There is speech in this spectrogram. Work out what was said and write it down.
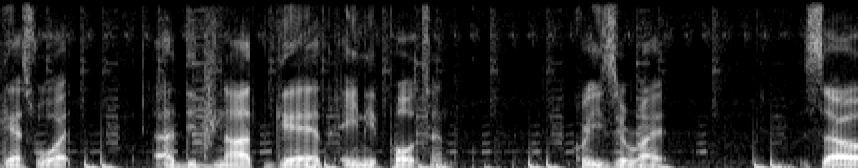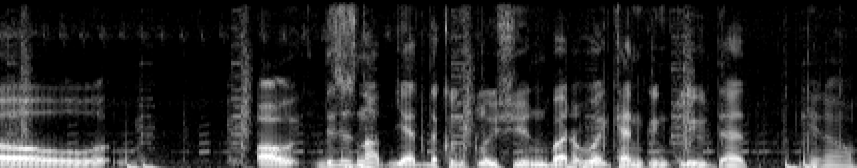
guess what? I did not get any potent. Crazy right? So oh this is not yet the conclusion but we can conclude that you know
